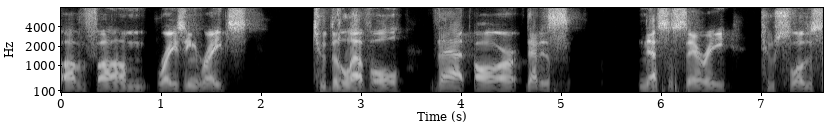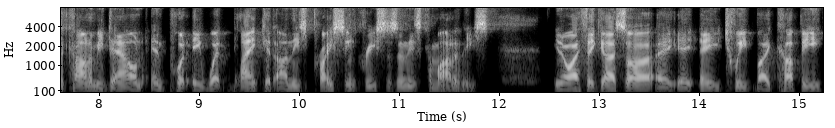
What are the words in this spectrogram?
of um, raising rates to the level that are that is necessary to slow this economy down and put a wet blanket on these price increases in these commodities. You know, I think I saw a, a, a tweet by Cuppy.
